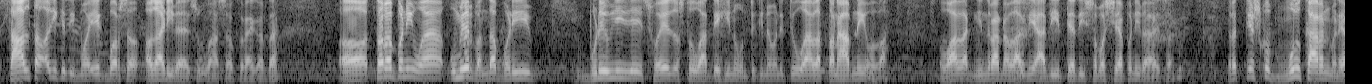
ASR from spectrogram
साल त अलिकति म एक वर्ष अगाडि रहेछु उहाँसँग कुरा गर्दा। तर पनि उहाँ उमेरभन्दा बढी बुढ्यौलीले छोए जस्तो उहाँ देखिनुहुन्थ्यो किनभने त्यो उहाँलाई तनाव नै होला। उहाँलाई निन्द्रा नलाग्ने आदि इत्यादि समस्या पनि रहेछ। र त्यसको मूल कारण भने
